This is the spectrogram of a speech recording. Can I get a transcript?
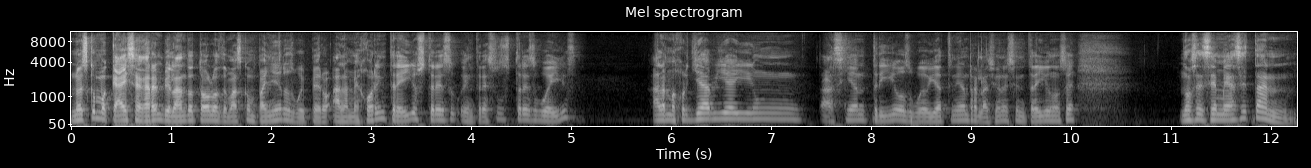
no es como que ahí se agarren violando a todos los demás compañeros, güey, pero a lo mejor entre ellos tres, entre esos tres güeyes, a lo mejor ya había ahí un... Hacían tríos, güey, ya tenían relaciones entre ellos, no sé. No sé, se me hace tan...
